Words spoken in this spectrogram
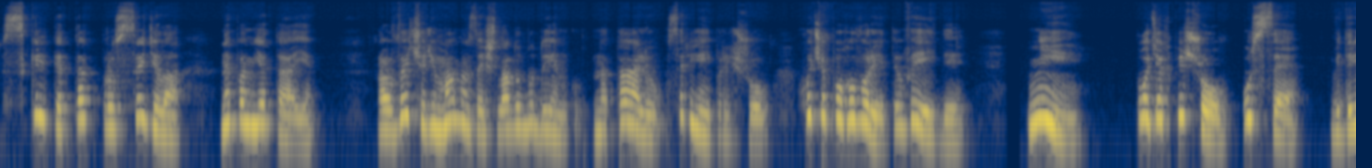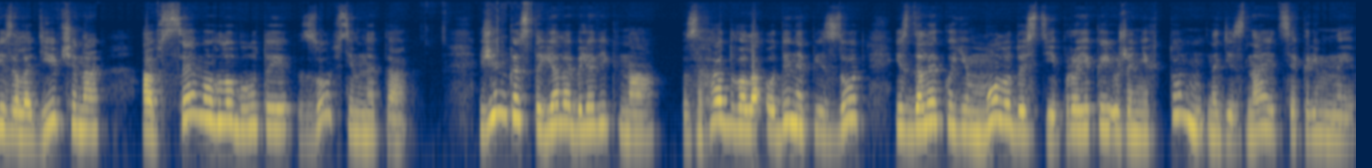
Скільки так просиділа, не пам'ятає. А ввечері мама зайшла до будинку. Наталю, Сергій прийшов. Хоче поговорити, вийди. Ні, потяг пішов, усе, відрізала дівчина, а все могло бути зовсім не так. Жінка стояла біля вікна, згадувала один епізод із далекої молодості, про який уже ніхто не дізнається, крім них.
